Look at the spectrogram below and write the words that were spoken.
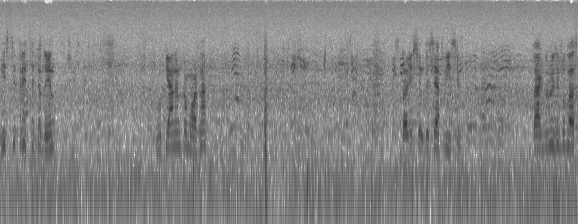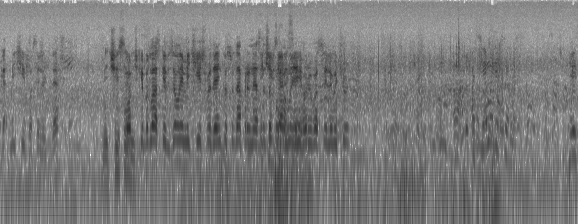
231. Лук'яненко можна. 188. Так, друзі, будь ласка, мічі, Васильович, де? Сергей. Хлопчики, будь ласка, взяли мечі швиденько сюди, принесли, Мечі допомогли взяли. Ігорю Васильовичу. А всем или всем? 10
